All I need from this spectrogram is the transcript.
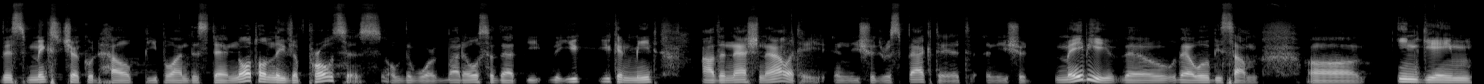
this mixture could help people understand not only the process of the work but also that you, you, you can meet other nationality and you should respect it and you should maybe there there will be some uh, in-game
